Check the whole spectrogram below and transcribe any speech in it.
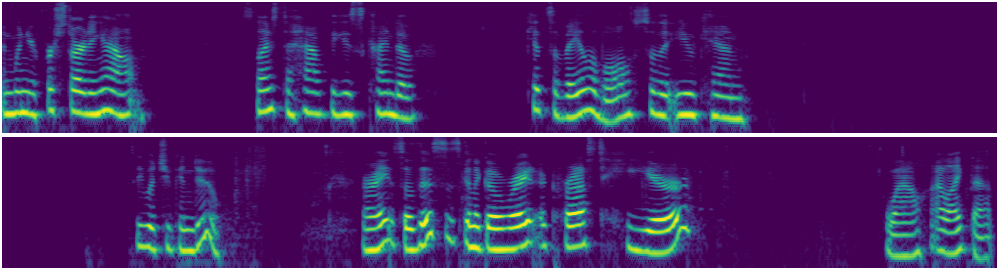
and when you're first starting out, it's nice to have these kind of kits available so that you can see what you can do. All right, so this is going to go right across here. Wow, I like that.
